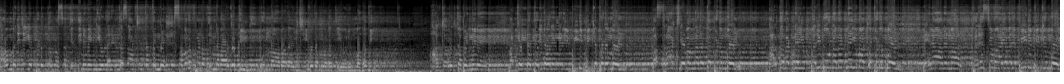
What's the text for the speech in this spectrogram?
നാം പരിചയപ്പെടുത്തുന്ന സത്യത്തിന് വേണ്ടിയുള്ള രക്തസാക്ഷിത്വത്തിന്റെ സമർപ്പണത്തിന്റെ മാർഗത്തിൽ ഒന്നാമതായി ജീവിതം നടത്തിയ ഒരു മഹതി. ആ കറുത്ത പെണ്ണിനെ മക്കയുടെ തെരുവോരങ്ങളിൽ പീഡിപ്പിക്കപ്പെടുമ്പോൾ വസ്ത്രാക്ഷേപം നടത്തപ്പെടുമ്പോൾ അർദ്ധമഗ്നയും പരിപൂർണ മഗ്നയുമാക്കപ്പെടുമ്പോൾ മേലാളന്മാർ പരസ്യമായി അവരെ പീഡിപ്പിക്കുമ്പോൾ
